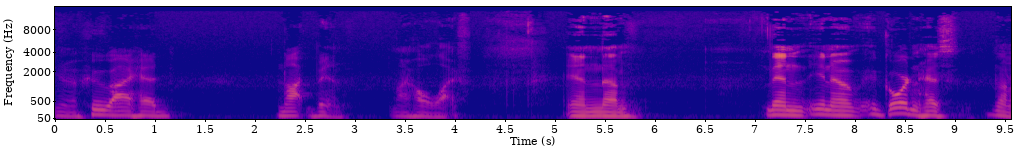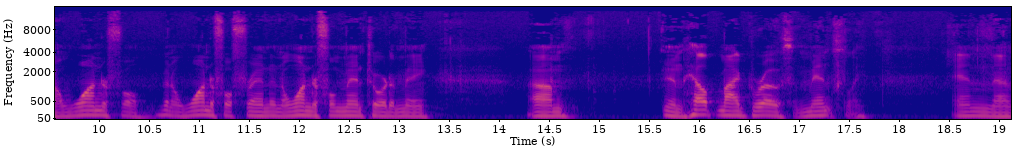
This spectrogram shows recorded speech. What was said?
you know, who I had not been my whole life. And um, then, you know, Gordon has done a wonderful, been a wonderful friend and a wonderful mentor to me, um, and helped my growth immensely. And uh,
